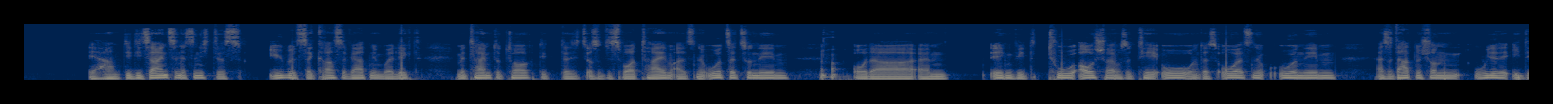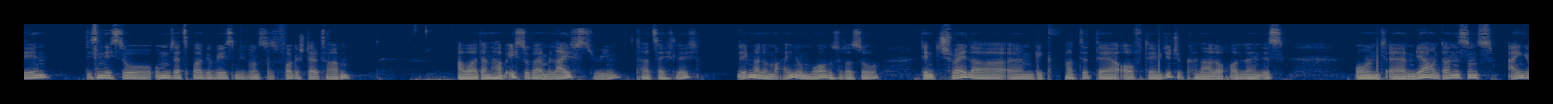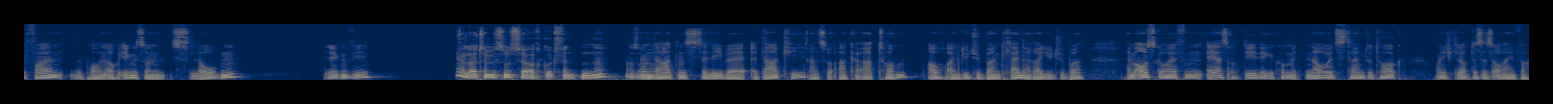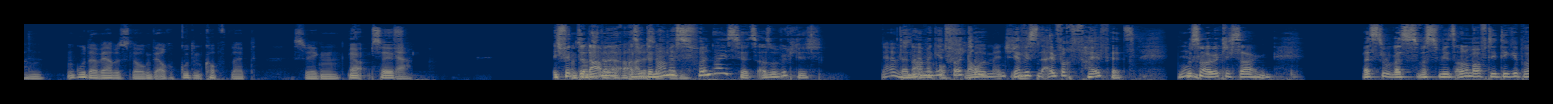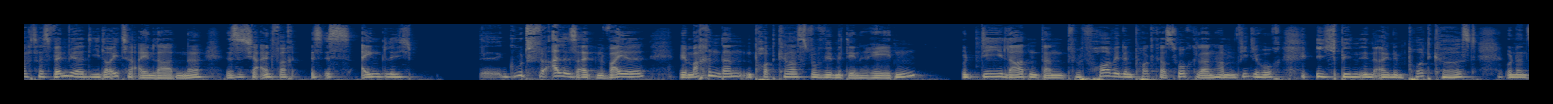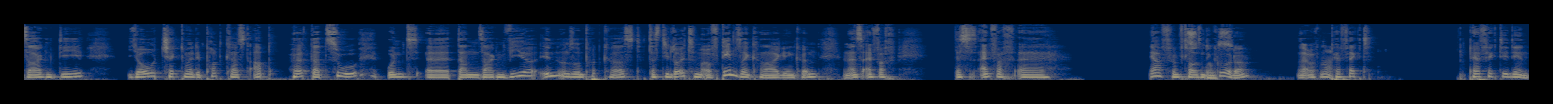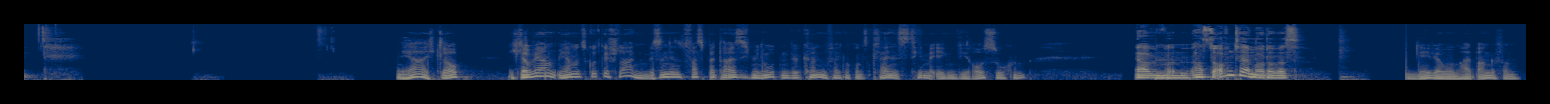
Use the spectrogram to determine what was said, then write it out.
ja, die Designs sind jetzt nicht das übelste krasse. Wir hatten überlegt, mit Time to Talk, die, das, also das Wort Time als eine Uhrzeit zu nehmen Ja. oder ähm, irgendwie To ausschreiben, also TO und das O als eine Uhr nehmen. Also da hatten wir schon weirde Ideen. Die sind nicht so umsetzbar gewesen, wie wir uns das vorgestellt haben. Aber dann habe ich sogar im Livestream tatsächlich, irgendwann um 1 Uhr morgens oder so, den Trailer ähm, gecuttet, der auf dem YouTube-Kanal auch online ist. Und ähm, ja, und dann ist uns eingefallen, wir brauchen auch irgendwie so einen Slogan irgendwie. Ja, Leute müssen uns ja auch gut finden, ne? Also, Und da hat uns der liebe Darky, also aka Tom, auch ein YouTuber, ein kleinerer YouTuber, ähm, ausgeholfen. Er ist auf die Idee gekommen mit Now it's time to talk. Und ich glaube, das ist auch einfach ein, ein guter Werbeslogan, der auch gut im Kopf bleibt. Deswegen, ja, safe. Ja. Ich finde, Und der Name, also der Name ergeben. ist voll nice jetzt, also wirklich. ja, wir Der Name geht voll schlaue klar. Menschen. Ja, wir sind einfach Fiveheads. Ja. Muss man wirklich sagen. Weißt du, was, was du mir jetzt auch nochmal auf die Idee gebracht hast, wenn wir die Leute einladen, ne? Es ist ja einfach, es ist eigentlich äh, gut für alle Seiten, weil wir machen dann einen Podcast, wo wir mit denen reden und die laden dann, bevor wir den Podcast hochgeladen haben, ein Video hoch, ich bin in einem Podcast und dann sagen die, yo, checkt mal den Podcast ab, hört dazu und äh, dann sagen wir in unserem Podcast, dass die Leute mal auf dem seinen Kanal gehen können und das ist einfach, das ist einfach, äh, ja, 5000 IQ, Songs. oder? Einfach Ja. perfekt. Perfekte Ideen. Ja, ich glaube, ich glaube, wir haben, wir haben uns gut geschlagen. Wir sind jetzt fast bei 30 Minuten. Wir können vielleicht noch ein kleines Thema irgendwie raussuchen. Ja, Mhm. hast du auch einen Timer oder was? Nee, wir haben um halb angefangen.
